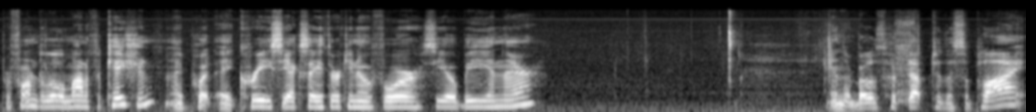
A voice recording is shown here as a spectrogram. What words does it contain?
performed a little modification. I put a Cree CXA 1304 COB in there. And they're both hooked up to the supply.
